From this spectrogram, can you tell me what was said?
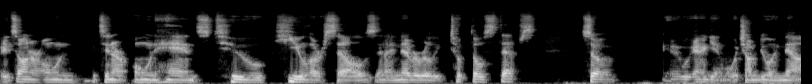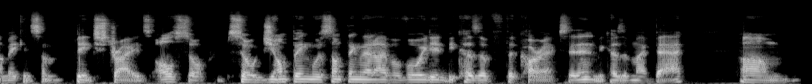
it's on our own it's in our own hands to heal ourselves and I never really took those steps. So and again, which I'm doing now, making some big strides also. So jumping was something that I've avoided because of the car accident, because of my back, um,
